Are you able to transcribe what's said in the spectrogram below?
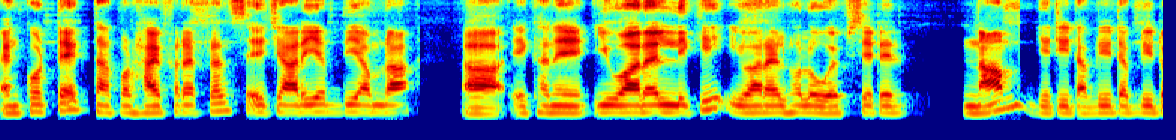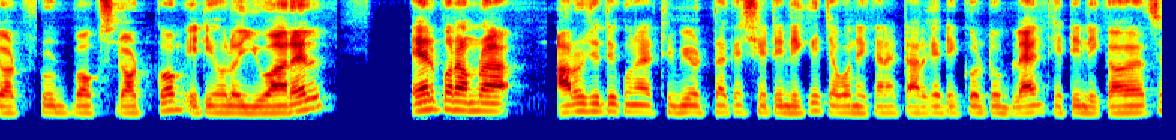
অ্যাঙ্কর ট্যাগ তারপর hyper reference H R F দিয়ে আমরা এখানে ইউআরএল লিখি। ইউআরএল হলো ওয়েবসাইটের নাম, যেটি W W dot fruit box dot com এটি হলো ইউআরএল এরপর আমরা আরও যদি কোনো অ্যাট্রিবিউট থাকে সেটি লিখি, যেমন এখানে টার্গেট ইকুয়াল টু ব্ল্যাঙ্ক এটি লেখা হয়েছে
